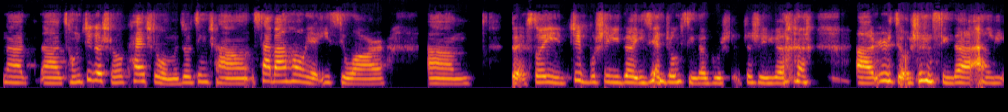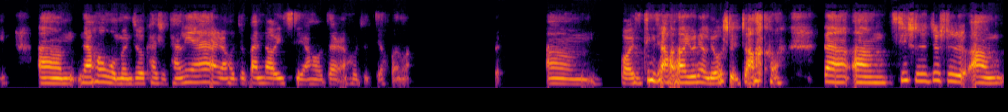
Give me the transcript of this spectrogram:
那呃，从这个时候开始，我们就经常下班后也一起玩儿，嗯。对，所以这不是一个一见钟情的故事，这是一个啊日久生情的案例。嗯，然后我们就开始谈恋爱，然后就搬到一起，然后再然后就结婚了。对，嗯，不好意思，听起来好像有点流水账，但嗯，其实就是嗯，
